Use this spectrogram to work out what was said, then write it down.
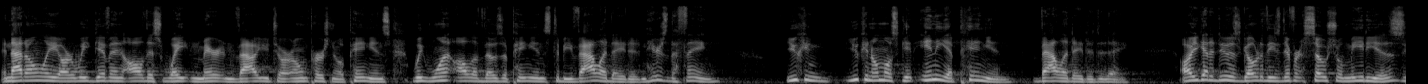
And not only are we giving all this weight and merit and value to our own personal opinions, we want all of those opinions to be validated. And here's the thing you can, you can almost get any opinion validated today. All you got to do is go to these different social medias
